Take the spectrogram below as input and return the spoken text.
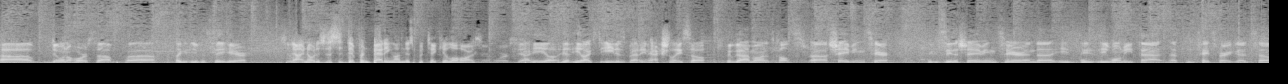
uh, doing a horse up. Uh, like you can see here. So now I notice this is different bedding on this particular horse. Horse, yeah, he, uh, he he likes to eat his bedding actually. So we've got him on. It's called uh, shavings here. You can see the shavings here, and uh, he, he he won't eat that. That doesn't taste very good. So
